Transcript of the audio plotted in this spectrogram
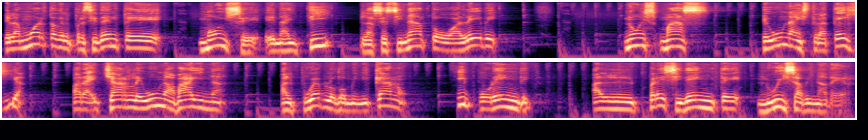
que la muerte del presidente Moise en Haití, el asesinato aleve, no es más que una estrategia para echarle una vaina al pueblo dominicano y por ende al presidente Luis Abinader.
